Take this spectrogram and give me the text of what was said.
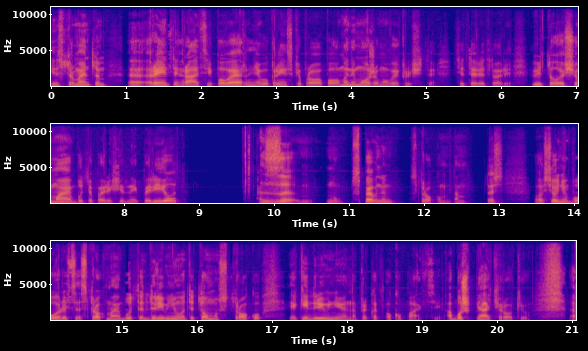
інструментом е, реінтеграції, повернення в українське правополе, ми не можемо виключити ці території. Від того, що має бути перехідний період з, ну, з певним строком. Там. Тобто, сьогодні говориться, строк має бути дорівнювати тому строку, який дорівнює, наприклад, окупації, або ж 5 років. Е,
